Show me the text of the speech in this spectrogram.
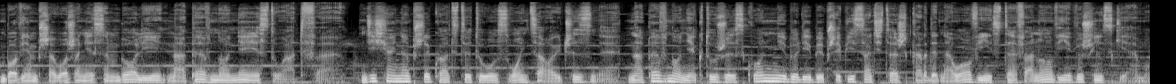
bowiem przełożenie symboli na pewno nie jest łatwe. Dzisiaj na przykład tytuł Słońca Ojczyzny na pewno niektórzy skłonni byliby przypisać też kardynałowi Stefanowi Wyszyńskiemu.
